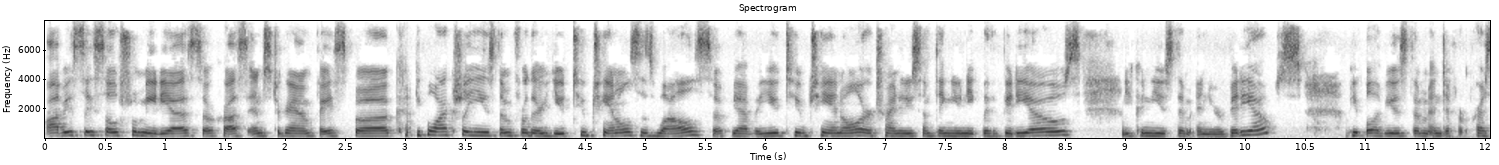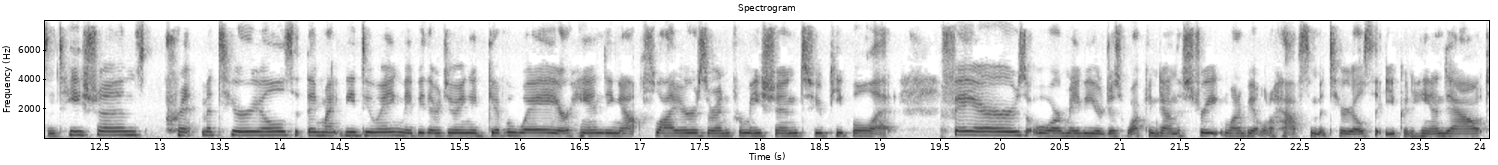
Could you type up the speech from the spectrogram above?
Obviously social media, so across Instagram, Facebook. People actually use them for their YouTube channels as well. So if you have a YouTube channel or trying to do something unique with videos, you can use them in your videos. People have used them in different presentations, print materials that they might be doing. Maybe they're doing a giveaway or handing out flyers or information to people at fairs, or maybe you're just walking down the street and want to be able to have some materials that you can hand out.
